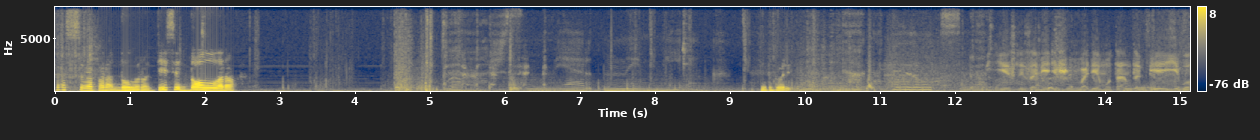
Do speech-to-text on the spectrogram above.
Кассовый аппарат, долларов. 10 долларов. Это говорит. Если заметишь в воде мутанта, бей его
